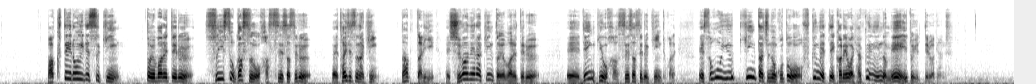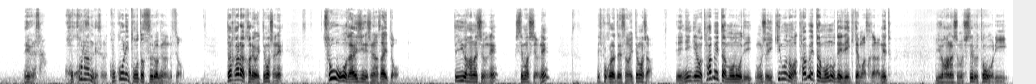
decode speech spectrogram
バクテロイデス菌と呼ばれてる水素ガスを発生させる、えー大切な菌だったり、シュワネラ菌と呼ばれてる、えー電気を発生させる菌とかね、えーそういう菌たちのことを含めて彼は100人の名医と言ってるわけなんですよ。ね皆さん。ここなんですよね。ここに到達するわけなんですよ。だから彼は言ってましたね。腸を大事にしなさいと。っていう話をね、してましたよね。ヒポクラテスさんは言ってました。人間は食べたもので、むしろ生き物は食べたものでできてますからね、という話もしてる通り、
